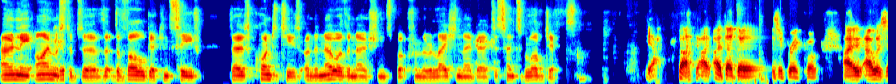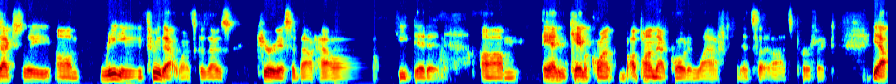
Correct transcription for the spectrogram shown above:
Only I must observe that the vulgar conceive those quantities under no other notions but from the relation they bear to sensible objects. Yeah, I, I thought that was a great quote. I, I was actually um, reading through that once because I was curious about how he did it. Um, and came upon, upon that quote and laughed. and said, oh, it's perfect. Yeah.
